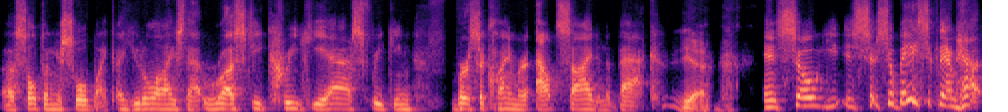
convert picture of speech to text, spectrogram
uh, Salt on Your Soul bike. I utilize that rusty, creaky ass freaking Versa climber outside in the back. Yeah. And so, so, so basically, I'm ha-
